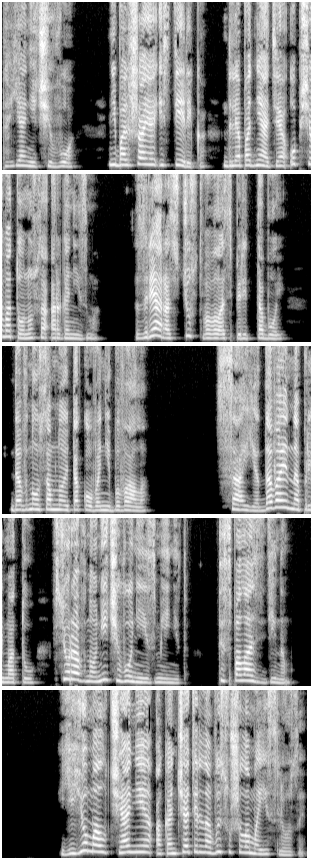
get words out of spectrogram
Да я ничего. Небольшая истерика для поднятия общего тонуса организма. Зря расчувствовалась перед тобой. Давно со мной такого не бывало. Сая, давай на прямоту. Все равно ничего не изменит. Ты спала с Дином. Ее молчание окончательно высушило мои слезы.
